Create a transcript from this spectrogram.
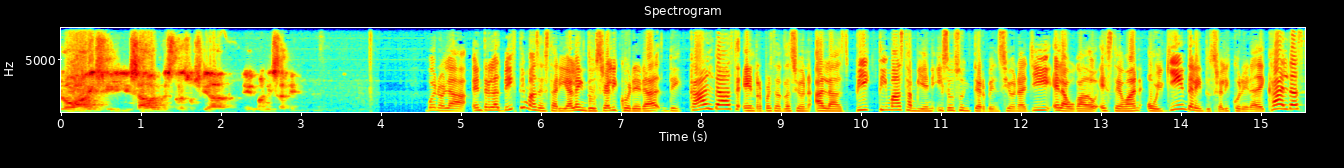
lo ha visibilizado en nuestra sociedad en manizaleña. Bueno, la, entre las víctimas estaría la industria licorera de Caldas en representación a las víctimas. También hizo su intervención allí el abogado Esteban Holguín de la industria licorera de Caldas.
